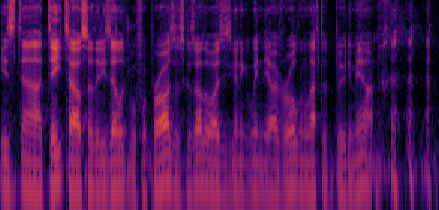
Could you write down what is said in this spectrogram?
his uh, details so that he's eligible for prizes because otherwise he's going to win the overall and we'll have to boot him out.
